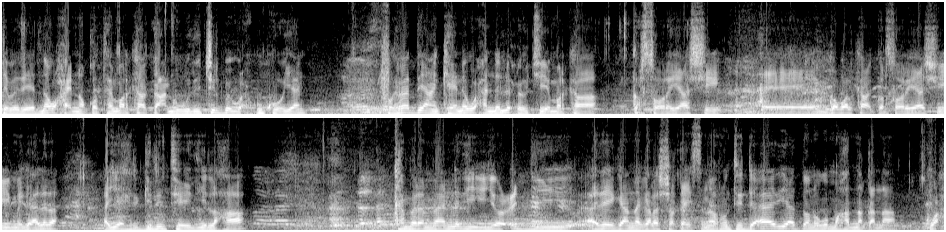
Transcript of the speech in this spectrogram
dabadeedna waxay noqotay markaa qacmo wadajir bay wax ku kooyaan fikraddii aan keenay waxaa nala xoojiyey markaa garsoorayaashii gobolka garsoorayaashii magaalada ayaa hirgelinteedii lahaa kamaramaanadii iyo ciddii adeegaa nagala shaqaysana runtii de aad iyo aad baan ugu mahadnaqanaa wax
